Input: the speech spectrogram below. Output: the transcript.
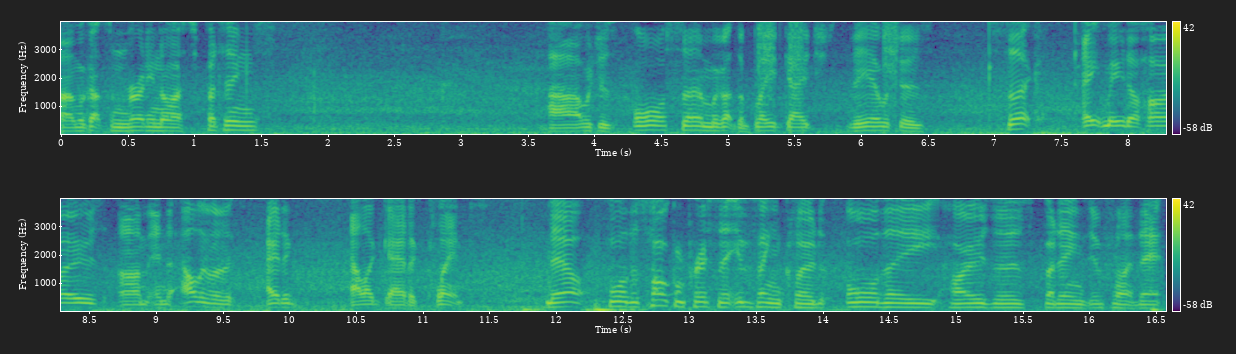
Um, we've got some really nice fittings uh, which is awesome we've got the bleed gauge there which is sick 8 meter hose um, and the alligator, alligator clamps now for this whole compressor, everything included, all the hoses, fittings, everything like that,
